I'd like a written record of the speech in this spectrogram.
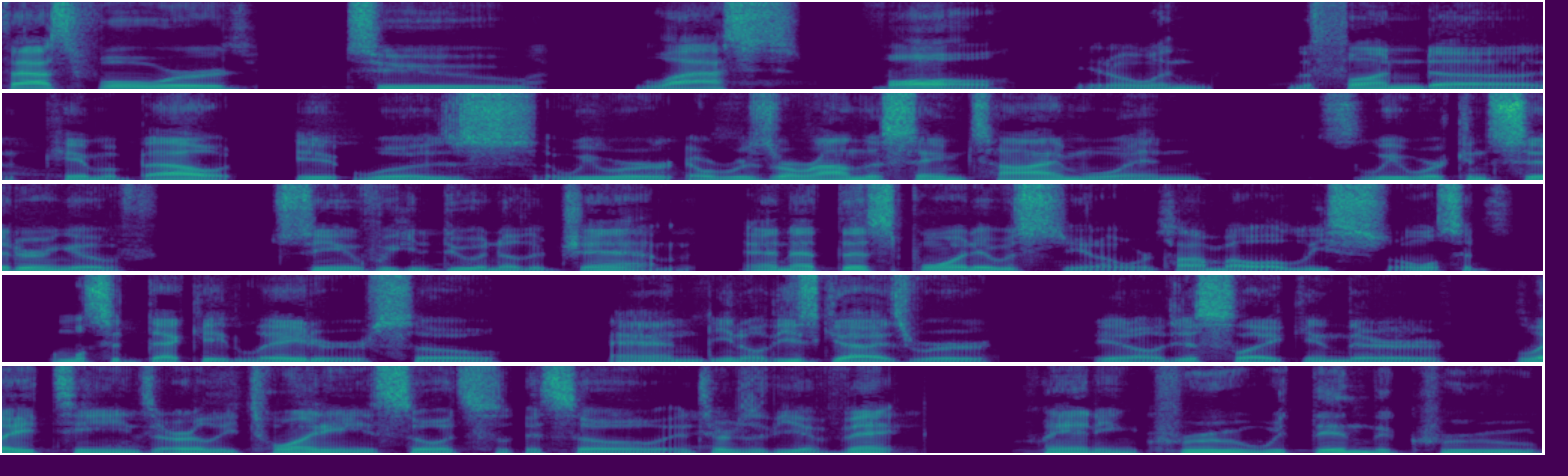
fast forward to last fall, you know, when the fund uh, came about, it was, we were, it was around the same time when we were considering of seeing if we can do another jam. And at this point, it was, you know, we're talking about at least almost a, almost a decade later. So, and, you know, these guys were, you know, just like in their late teens, early 20s. So it's, it's so in terms of the event planning crew within the crew,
